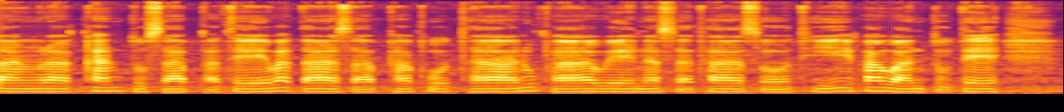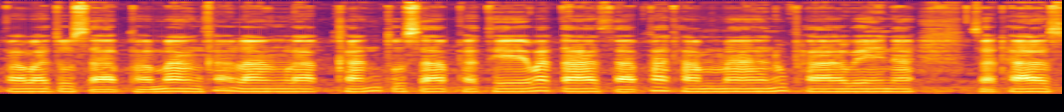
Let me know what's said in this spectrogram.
รังรักขันตุสัพพเทวตาสัพพพุทธานุภาเวนัสธาโสธีภวันตุเตภวตุสัพพะมังคลังลักขันตุสัพพเทวตาสัพพธรรมานุภาเวนะสัทธาโส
